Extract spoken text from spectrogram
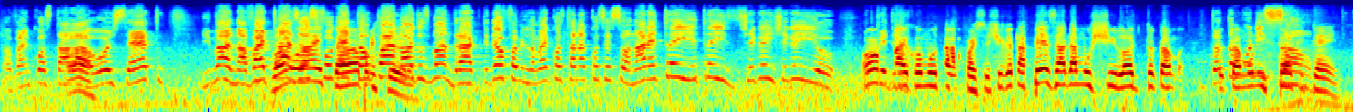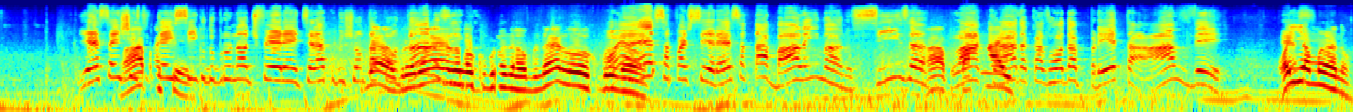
Nós vai encostar lá hoje, certo? E, mano, vai Vamos trazer os então, foguetão então, pra nós dos mandrake, entendeu, família? Nós vai encostar na concessionária. Entra aí, entra aí. Chega aí, chega aí, ô. Ô, ô pai, como tá, parceiro? Chega, tá pesada a mochila, ó, de tanta, tanta, tanta munição. munição que tem. E essa X35 do Brunão diferente, será que o bichão tá não, contando? Bruno é louco, Brunão, Bruno é louco, Brunão. Olha essa, parceira, essa tá bala, hein, mano. Cinza, ah, lacrada, com as rodas pretas, ave. Olha, essa... mano.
